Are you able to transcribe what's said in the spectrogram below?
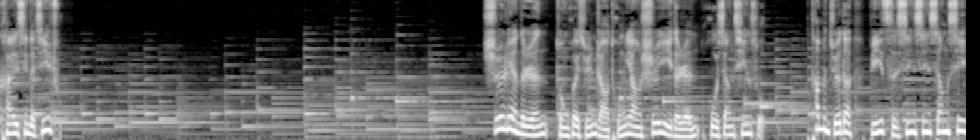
开心的基础。失恋的人总会寻找同样失意的人，互相倾诉。他们觉得彼此惺惺相惜，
